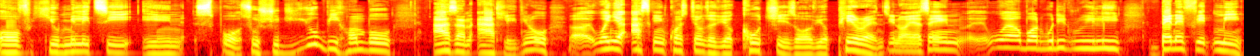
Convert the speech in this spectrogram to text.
of humility in sports. So, should you be humble as an athlete? You know, uh, when you're asking questions of your coaches or of your parents, you know, you're saying, well, but would it really benefit me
